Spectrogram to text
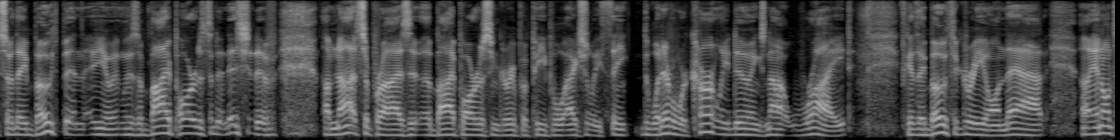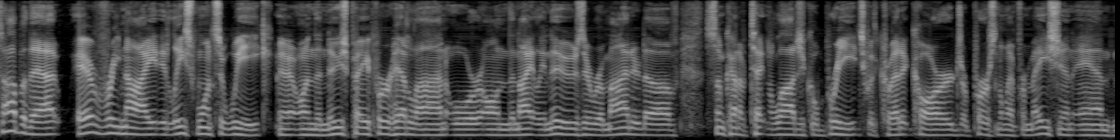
So they've both been, you know, it was a bipartisan initiative. I'm not surprised that a bipartisan group of people actually think whatever we're currently doing is not right because they both agree on that. Uh, and on top of that, every night, at least once a week, uh, on the news newspaper headline or on the nightly news, they're reminded of some kind of technological breach with credit cards or personal information. And,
